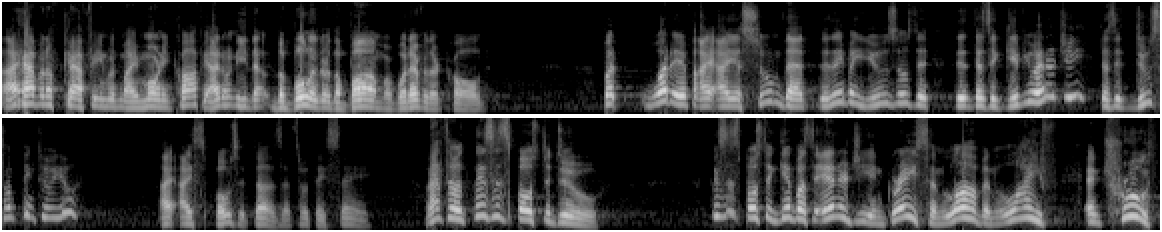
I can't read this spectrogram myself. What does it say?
I have enough caffeine with my morning coffee. I don't need that, the bullet or the bomb or whatever they're called. But what if I, I assume that, does anybody use those? Does it give you energy? Does it do something to you? I, I suppose it does. That's what they say. That's what this is supposed to do. This is supposed to give us energy and grace and love and life and truth.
